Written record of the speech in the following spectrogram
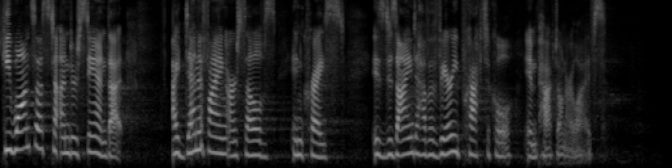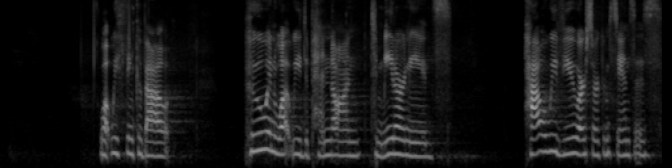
He wants us to understand that identifying ourselves in Christ is designed to have a very practical impact on our lives. What we think about, who and what we depend on to meet our needs, how we view our circumstances.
